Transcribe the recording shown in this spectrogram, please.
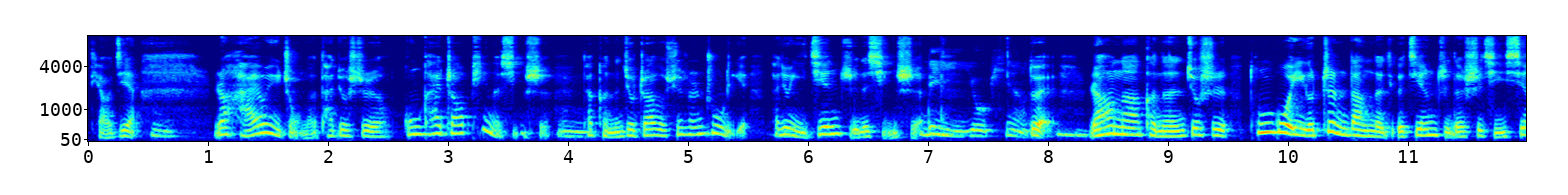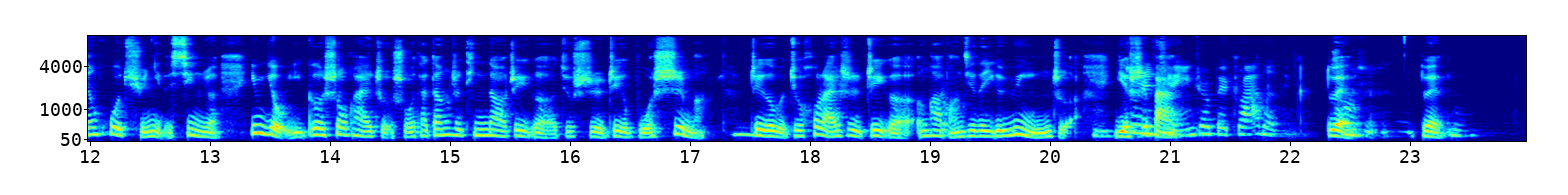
条件。嗯然后还有一种呢，他就是公开招聘的形式，嗯他可能就招个宣传助理，他就以兼职的形式，利益诱骗。对嗯然后呢，可能就是通过一个正当的这个兼职的事情，先获取你的信任。因为有一个受害者说，他当时听到这个就是这个博士嘛，这个就后来是这个 N 号房间的一个运营者，嗯就是把前一阵被抓的那个。对对嗯，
